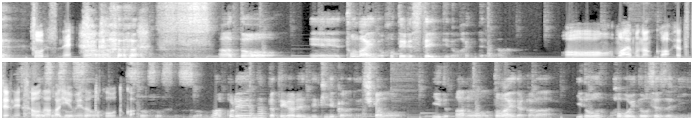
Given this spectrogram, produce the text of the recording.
そうですね。うんあと、えー都内のホテルステイっていうのが入ってるな。ああ、前もなんかやってたよね。サウナが有名なとことか。そうそうそうそう。まあこれなんか手軽にできるからね。しかも、移動あの都内だから移動、ほぼ移動せずに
